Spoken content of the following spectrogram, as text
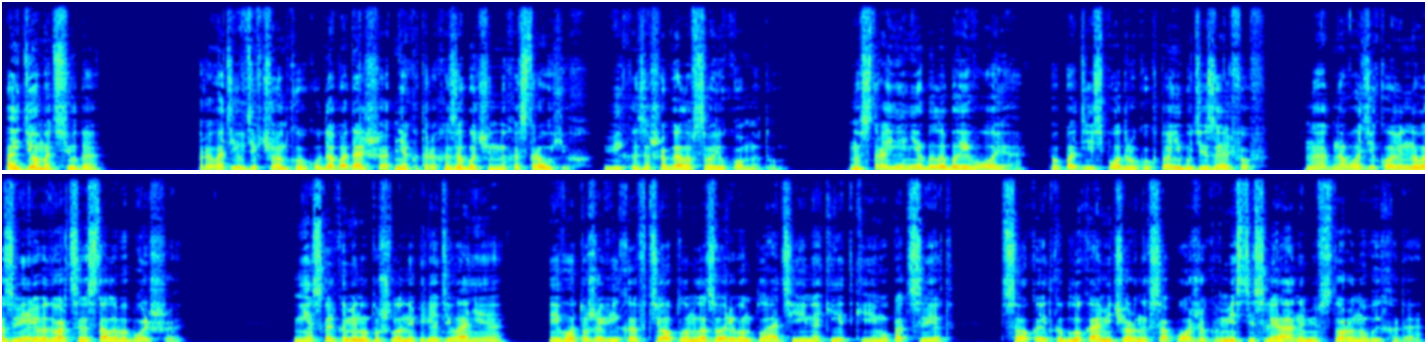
Пойдем отсюда. Проводив девчонку куда подальше от некоторых озабоченных остроухих, Вика зашагала в свою комнату. Настроение было боевое. Попадись под руку кто-нибудь из эльфов, на одного диковинного зверя во дворце стало бы больше. Несколько минут ушло на переодевание, и вот уже Вика в теплом лазоревом платье и накидке ему под цвет цокает каблуками черных сапожек вместе с лианами в сторону выхода.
